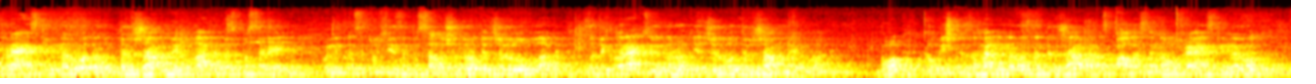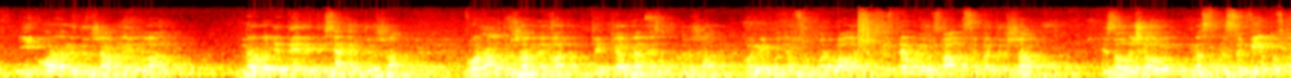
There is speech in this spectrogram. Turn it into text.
українським народом державної влади безпосередньо. Вони в Конституції записали, що народ є джерело влади. За декларацією народ є джерело державної влади. Бо колишня загальнонародна держава розпалася на український народ і органи державної влади. В народі 9 десятих держав, в органах державної влади тільки одна десята держави. Вони потім структурувалися в систему і назвали себе державою. І залишили на, на собі, тобто,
